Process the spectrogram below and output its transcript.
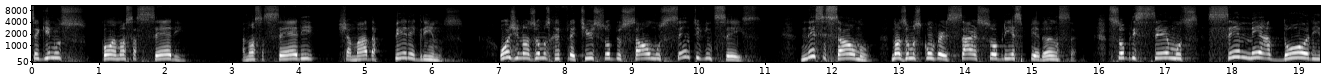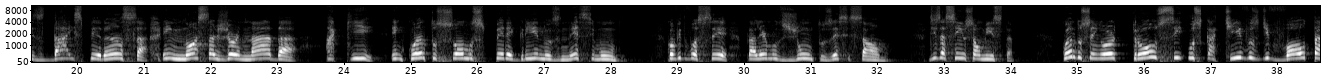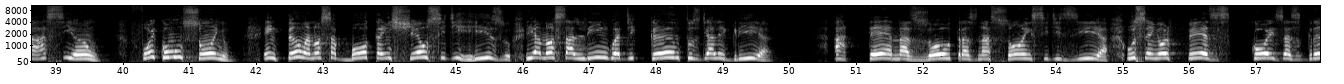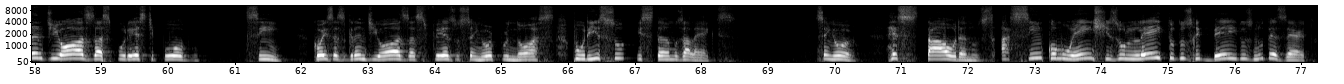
Seguimos com a nossa série, a nossa série chamada Peregrinos. Hoje nós vamos refletir sobre o Salmo 126. Nesse salmo, nós vamos conversar sobre esperança, sobre sermos semeadores da esperança em nossa jornada aqui, enquanto somos peregrinos nesse mundo. Convido você para lermos juntos esse salmo. Diz assim o salmista: Quando o Senhor trouxe os cativos de volta a Sião, foi como um sonho. Então a nossa boca encheu-se de riso e a nossa língua de cantos de alegria. Até nas outras nações se dizia: O Senhor fez coisas grandiosas por este povo. Sim, coisas grandiosas fez o Senhor por nós, por isso estamos alegres. Senhor, restaura-nos, assim como enches o leito dos ribeiros no deserto.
